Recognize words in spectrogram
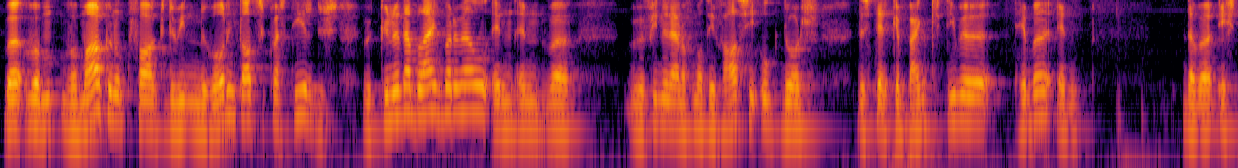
We, we, we maken ook vaak de winnende goal in het laatste kwartier, dus we kunnen dat blijkbaar wel. En, en we, we vinden daar nog motivatie, ook door de sterke bank die we hebben. En dat we echt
